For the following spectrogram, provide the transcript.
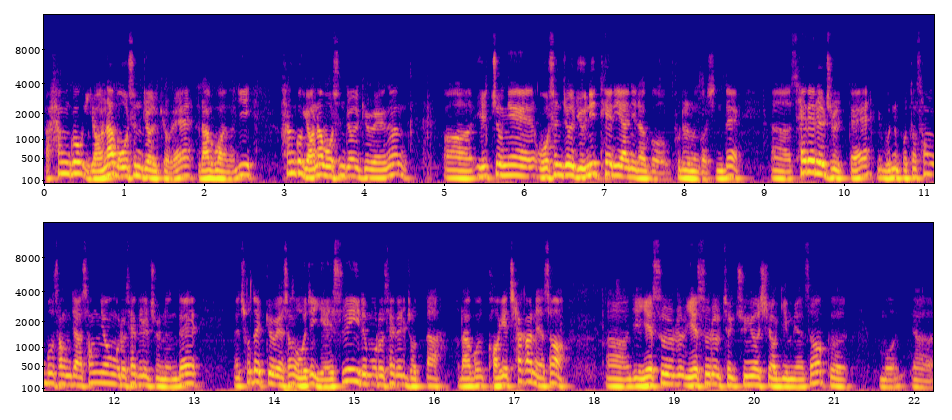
한국 연합 오순절 교회라고 하는 이 한국 연합 오순절 교회는 어, 일종의 오순절 유니테리안이라고 부르는 것인데 어, 세례를 줄 때 우리는 보통 성부 성자 성령으로 세례를 주는데 초대교회에서는 오직 예수의 이름으로 세례를 줬다라고 거기에 착안해서 어, 이제 예수를 예수를 주- 중요시 여기면서 그뭐 어,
